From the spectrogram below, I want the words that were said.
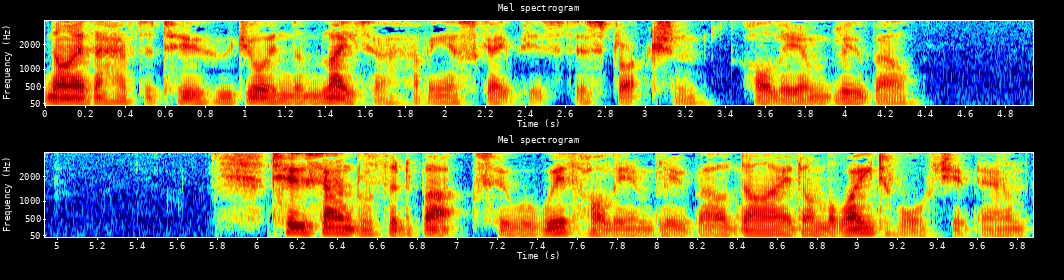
Neither have the two who joined them later, having escaped its destruction, Holly and Bluebell. Two Sandalford bucks who were with Holly and Bluebell died on the way to Watership Down,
